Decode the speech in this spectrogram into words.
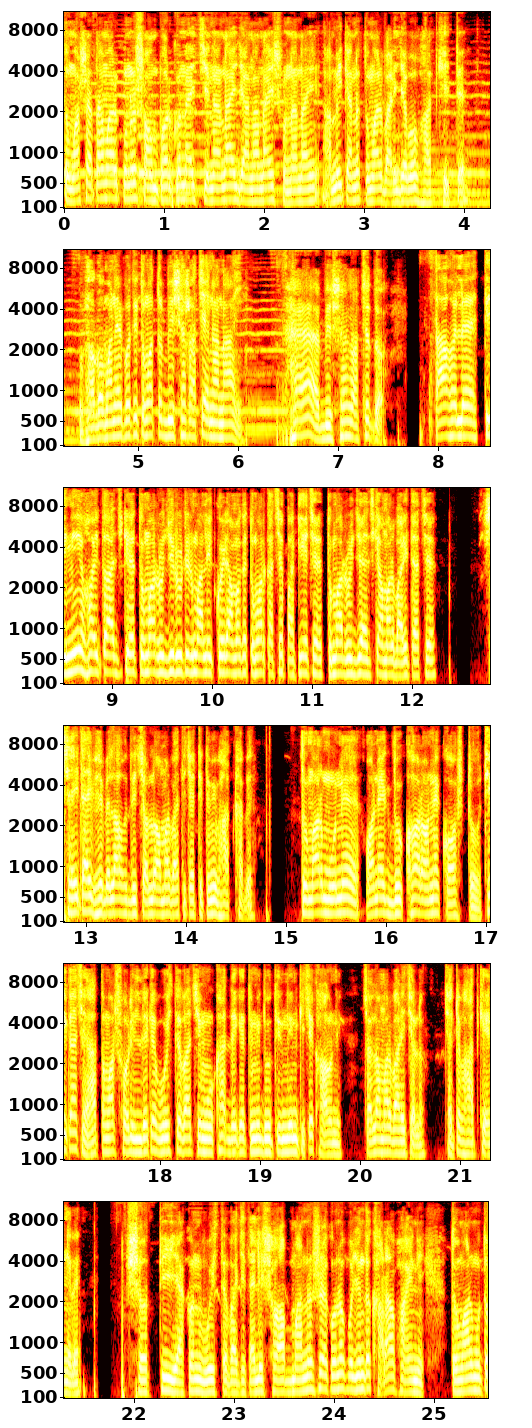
তোমার সাথে আমার কোনো সম্পর্ক নাই চেনা নাই জানা নাই শোনা নাই আমি কেন তোমার বাড়ি যাব ভাত খেতে? ভগবানের প্রতি তোমার তো বিশ্বাস আছে না নাই? হ্যাঁ বিশ্বাস আছে তো। তাহলে তিনি হয়তো আজকে তোমার রুজি রুটির মালিক করে আমাকে তোমার কাছে পাঠিয়েছে তোমার রুজি আজকে আমার বাড়িতে আছে। সেইটাই ভেবে লাও চলো আমার বাড়িতে তুমি ভাত খাবে। তোমার মনে অনেক দুঃখ আর অনেক কষ্ট, ঠিক আছে? আর তোমার শরীর দেখে বুঝতে পারছি মুখ দেখে তুমি দু তিন দিন কিছু খাওনি। চলো আমার বাড়ি চলো, চারটে ভাত খেয়ে নেবে। সত্যি, এখন বুঝতে পারছি, তাহলে সব মানুষ এখনও পর্যন্ত খারাপ হয়নি। তোমার মতো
